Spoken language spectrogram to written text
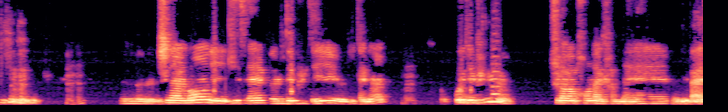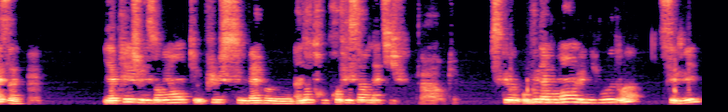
Mhm. Généralement, les, les élèves veulent débuter l'italien. Au début, je leur apprends la grammaire, les bases. Et après, je les oriente plus vers euh, un autre professeur natif. Ah, ok. Parce qu'au bout d'un moment, le niveau doit s'élever.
